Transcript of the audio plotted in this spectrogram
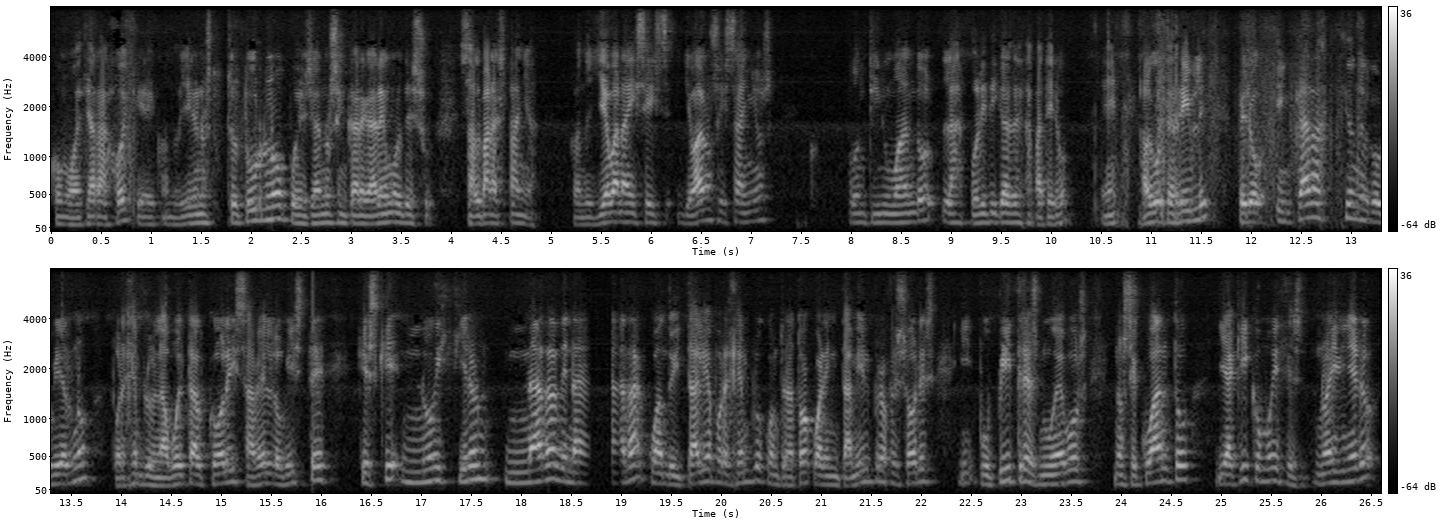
como decía Rajoy, que cuando llegue nuestro turno, pues ya nos encargaremos de salvar a España. Cuando llevan ahí seis, llevaron seis años continuando las políticas de Zapatero, ¿eh? algo terrible, pero en cada acción del gobierno, por ejemplo, en la vuelta al cole, Isabel, lo viste, que es que no hicieron nada de nada cuando Italia, por ejemplo, contrató a 40.000 profesores y pupitres nuevos, no sé cuánto, y aquí, como dices, no hay dinero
